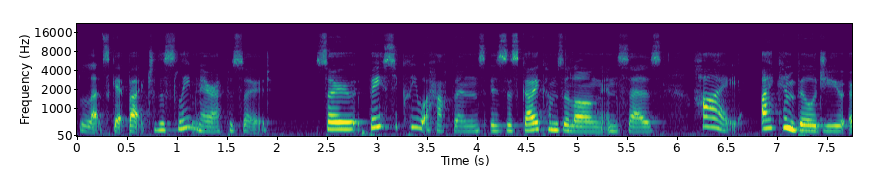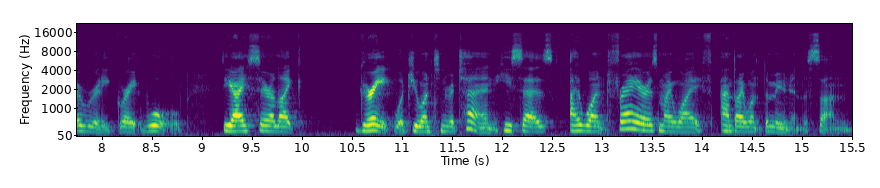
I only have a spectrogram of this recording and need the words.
let's get back to the Sleipnir episode. So basically, what happens is this guy comes along and says, Hi, I can build you a really great wall. The Aesir are like, Great, what do you want in return? He says, I want Freya as my wife, and I want the moon and the sun.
